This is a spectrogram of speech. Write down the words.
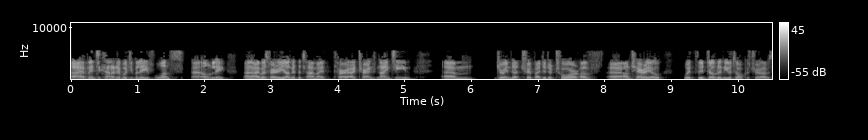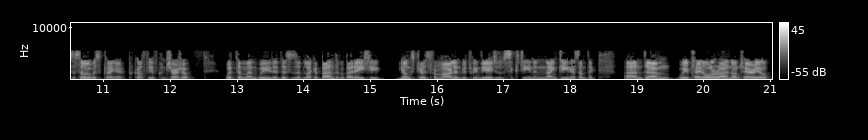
I have been to Canada, would you believe, once uh, only, and I was very young at the time. I, tur- I turned 19 um, during that trip. I did a tour of uh, Ontario with the Dublin Youth Orchestra. I was a soloist playing a Prokofiev concerto with them, and we this is like a band of about 80 youngsters from Ireland between the ages of 16 and 19 or something, and um, we played all around Ontario,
